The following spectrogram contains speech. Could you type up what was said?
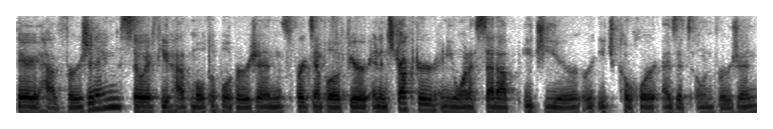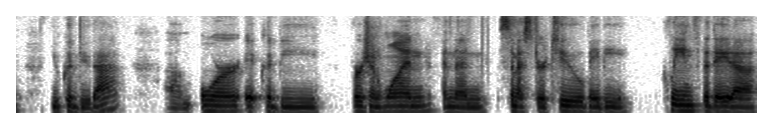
There you have versioning. So if you have multiple versions, for example, if you're an instructor and you want to set up each year or each cohort as its own version, you could do that. Um, or it could be version one and then semester two maybe cleans the data,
